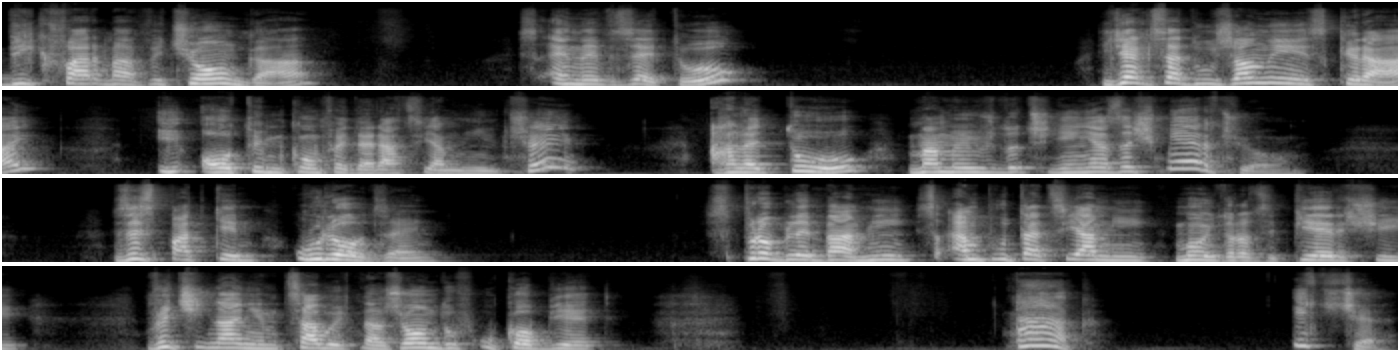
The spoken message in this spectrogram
Big Pharma wyciąga z NFZ-u? Jak zadłużony jest kraj i o tym Konfederacja milczy? Ale tu mamy już do czynienia ze śmiercią, ze spadkiem urodzeń, z problemami, z amputacjami, moi drodzy, piersi, wycinaniem całych narządów u kobiet. Tak, idźcie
